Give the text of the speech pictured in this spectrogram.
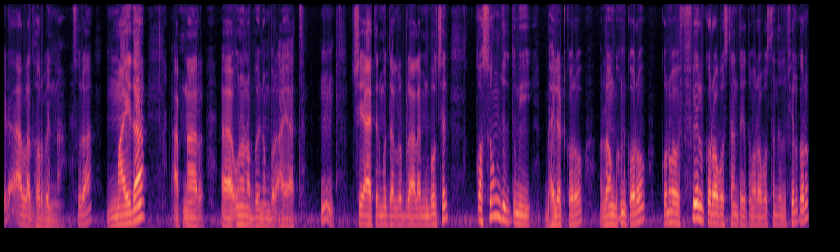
এটা আল্লাহ ধরবেন না সুরা মায়েদা আপনার উননব্বই নম্বর আয়াত। হুম? সেই আয়াতের মধ্যে আল্লাহ রব্বুল আলমিন বলছেন, কসম যদি তুমি ভাইলেট করো, লঙ্ঘন করো, কোনোভাবে ফেল করো অবস্থান থেকে, তোমার অবস্থান থেকে ফেল করো,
